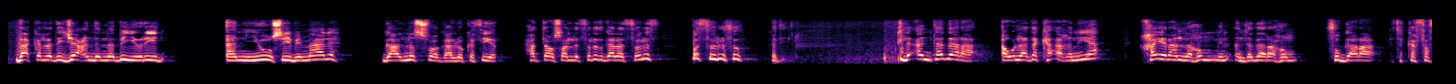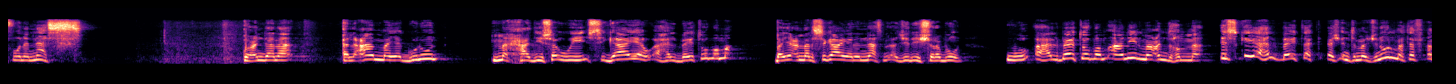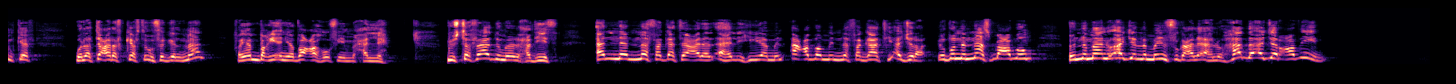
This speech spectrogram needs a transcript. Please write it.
ذاك الذي جاء عند النبي يريد أن يوصي بماله. قال نصفه قال له كثير. حتى وصل للثلث قال الثلث والثلث كثير. لأن تذر أولادك أغنياء خيرا لهم من أن تذرهم فقراء يتكففون الناس. وعندنا العامة يقولون ما حد يسوي سقاية وأهل بيته ظما بيعمل سقاية للناس من أجل يشربون. وأهل بيته ظمآنين ما عندهم ماء. اسقي أهل بيتك. إيش أنت مجنون؟ ما تفهم كيف. ولا تعرف كيف تنفق المال. فينبغي أن يضعه في محله. يستفاد من الحديث أن النفقة على الأهل هي من أعظم النفقات أجرا. يظن الناس بعضهم أنه ما له أجر لما ينفق على أهله. هذا أجر عظيم.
